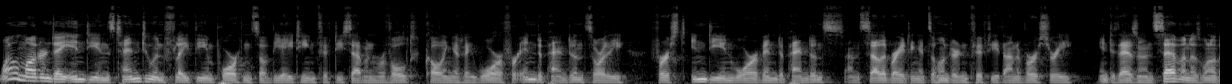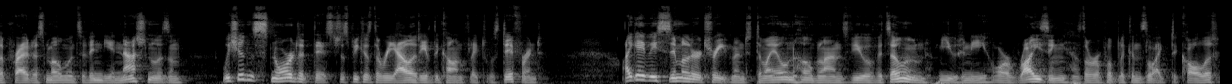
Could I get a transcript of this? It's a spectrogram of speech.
While modern day Indians tend to inflate the importance of the 1857 revolt, calling it a war for independence or the First Indian War of Independence, and celebrating its 150th anniversary in 2007 as one of the proudest moments of Indian nationalism, we shouldn't snort at this just because the reality of the conflict was different. I gave a similar treatment to my own homeland's view of its own mutiny, or rising, as the Republicans like to call it,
